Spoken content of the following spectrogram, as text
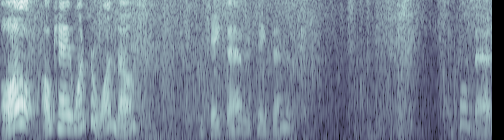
Oh, okay, one for one though. We take that, we take that. It's not bad.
